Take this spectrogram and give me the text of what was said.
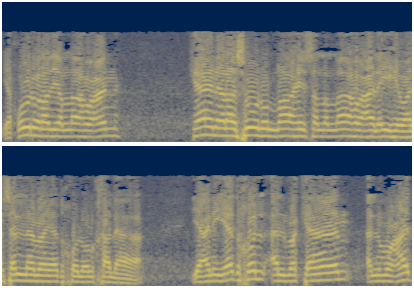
يقول رضي الله عنه كان رسول الله صلى الله عليه وسلم يدخل الخلاء. يعني يدخل المكان المعد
